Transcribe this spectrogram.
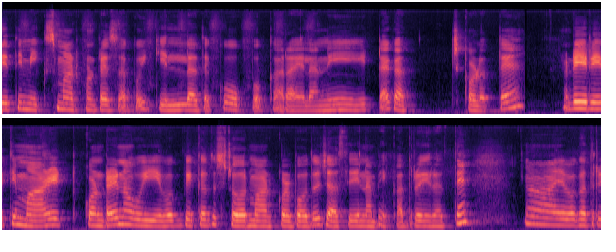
ರೀತಿ ಮಿಕ್ಸ್ ಮಾಡಿಕೊಂಡ್ರೆ ಸಾಕು. ಎಲ್ಲದಕ್ಕೂ ಉಪ್ಪು, ಖಾರ ಎಲ್ಲ ನೀಟಾಗಿ ಹಚ್ಕೊಳ್ಳುತ್ತೆ. ನೋಡಿ, ಈ ರೀತಿ ಮಾಡಿಟ್ಕೊಂಡ್ರೆ ನಾವು ಯಾವಾಗ ಬೇಕಾದರೂ ಸ್ಟೋರ್ ಮಾಡ್ಕೊಳ್ಬೋದು. ಜಾಸ್ತಿ ದಿನ ಬೇಕಾದರೂ ಇರುತ್ತೆ. ಯಾವಾಗಾದರೂ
